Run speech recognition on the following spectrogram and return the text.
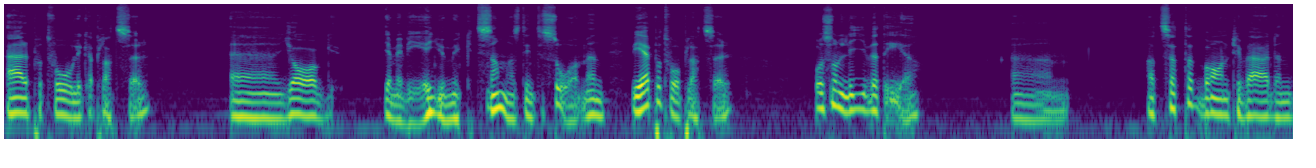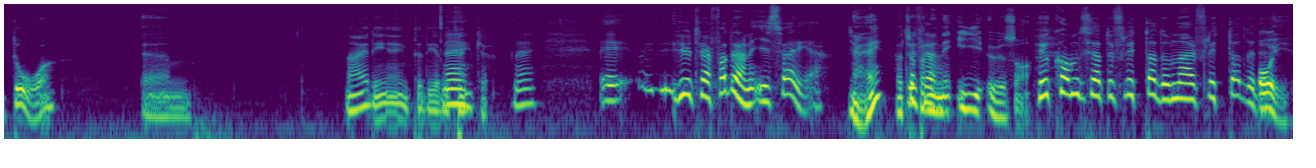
är på två olika platser. Eh, jag Ja men vi är ju mycket tillsammans, det är inte så. Men vi är på två platser. Och som livet är. Um, att sätta ett barn till världen då. Um, nej, det är inte det vi nej, tänker. Nej. Eh, hur träffade du henne? I Sverige? Nej, jag träffade henne i USA. Hur kom det sig att du flyttade och när flyttade du? Oj,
